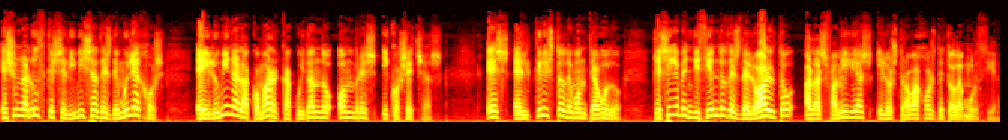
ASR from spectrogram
Es una luz que se divisa desde muy lejos e ilumina la comarca cuidando hombres y cosechas. Es el Cristo de Monteagudo, que sigue bendiciendo desde lo alto a las familias y los trabajos de toda Murcia.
